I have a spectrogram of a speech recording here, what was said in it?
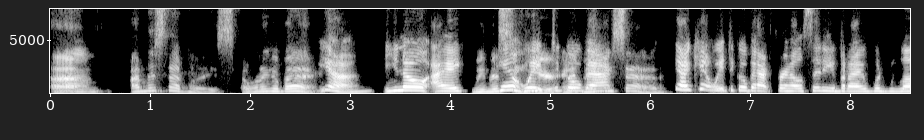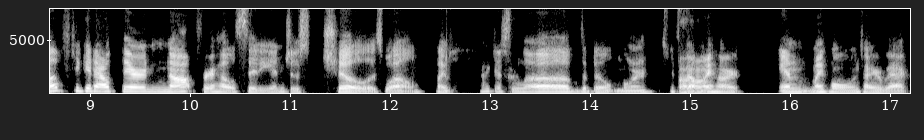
Uh, um, I miss that place. I want to go back. yeah, you know, I We missed Can't it wait here, to go it made me back. sad. yeah, I can't wait to go back for Hell City, but I would love to get out there not for Hell City and just chill as well. Like I just love the Biltmore. It's got Uh, my heart and my whole entire back.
